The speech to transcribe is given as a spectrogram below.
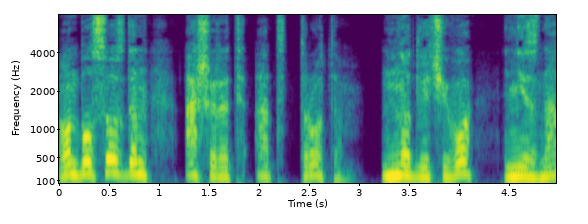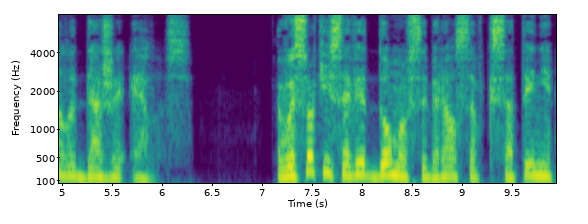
Он был создан Ашерет от Тротом, но для чего не знала даже Элос. Высокий совет домов собирался в Ксатене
